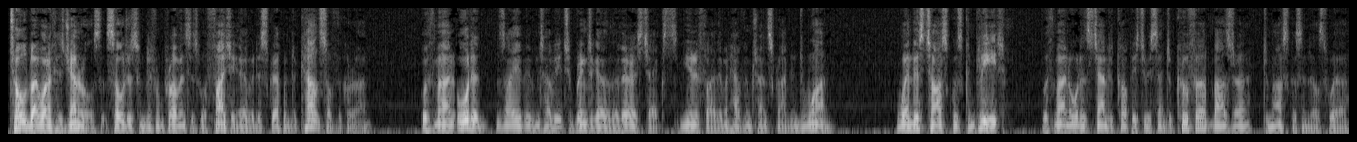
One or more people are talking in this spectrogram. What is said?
Told by one of his generals that soldiers from different provinces were fighting over discrepant accounts of the Quran, Uthman ordered Zayd ibn Thabit to bring together the various texts, unify them, and have them transcribed into one. When this task was complete, Uthman ordered standard copies to be sent to Kufa, Basra, Damascus, and elsewhere,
